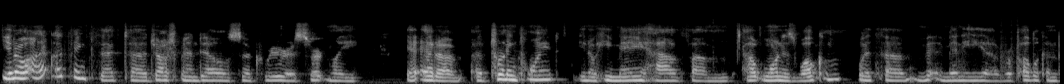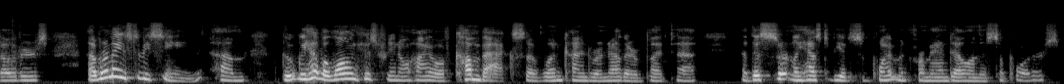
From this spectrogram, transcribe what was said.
You know, I, I think that uh, Josh Mandel's uh, career is certainly at a, a, turning point. You know, he may have um, outworn his welcome with uh, m- many uh, Republican voters. Uh, remains to be seen. Um, we have a long history in Ohio of comebacks of one kind or another, but uh, this certainly has to be a disappointment for Mandel and his supporters.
